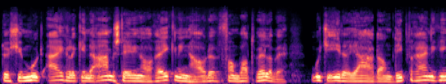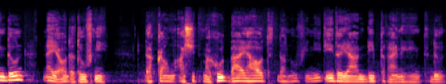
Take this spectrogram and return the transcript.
Dus je moet eigenlijk in de aanbesteding al rekening houden van wat willen we. Moet je ieder jaar dan dieptereiniging doen? Nee hoor, dat hoeft niet. Dat kan, als je het maar goed bijhoudt, dan hoef je niet ieder jaar een dieptereiniging te doen.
